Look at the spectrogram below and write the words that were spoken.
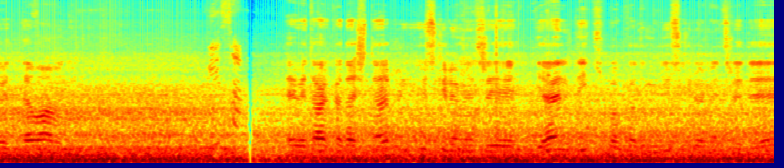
Evet devam edelim. Evet arkadaşlar 100 kilometreye geldik. Bakalım 100 kilometrede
